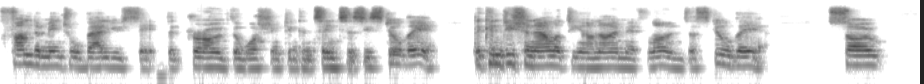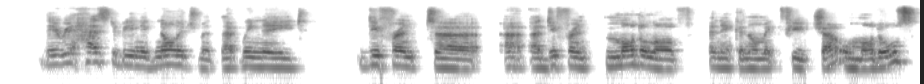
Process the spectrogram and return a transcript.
fundamental value set that drove the Washington consensus is still there. The conditionality on IMF loans are still there. So there has to be an acknowledgement that we need different uh, a, different model of an economic future or models,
